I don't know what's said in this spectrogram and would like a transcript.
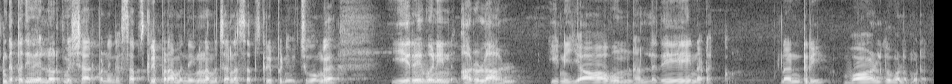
இந்த பதிவை எல்லோருக்குமே ஷேர் பண்ணுங்கள் சப்ஸ்கிரைப் பண்ணாமல் இருந்தீங்கன்னா நம்ம சேனலை சப்ஸ்கிரைப் பண்ணி வச்சுக்கோங்க. இறைவனின் அருளால் இனி யாவும் நல்லதே நடக்கும். நன்றி. வாழ்க வளமுடன்.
